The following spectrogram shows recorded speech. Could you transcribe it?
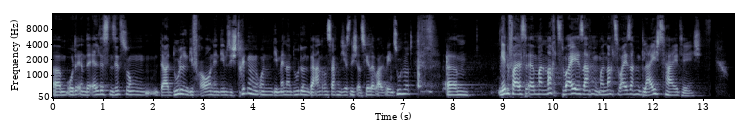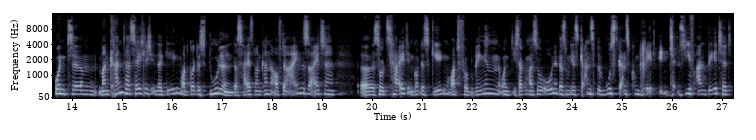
Ähm, oder in der ältesten Sitzung, da dudeln die Frauen, indem sie stricken und die Männer dudeln bei anderen Sachen, die ich jetzt nicht erzähle, weil wen zuhört. Ähm, jedenfalls, äh, man macht zwei Sachen, man macht zwei Sachen gleichzeitig. Und ähm, man kann tatsächlich in der Gegenwart Gottes dudeln. Das heißt, man kann auf der einen Seite so Zeit in Gottes Gegenwart verbringen und ich sage mal so, ohne dass man jetzt ganz bewusst, ganz konkret, intensiv anbetet.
